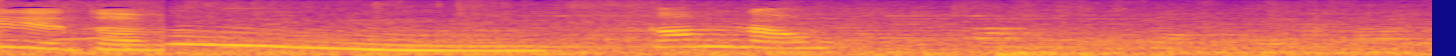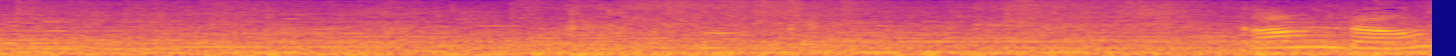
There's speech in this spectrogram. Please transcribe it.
নিয়ে কাম ডাউন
